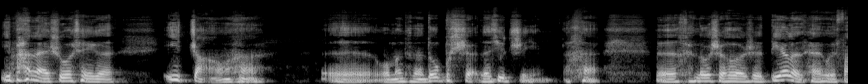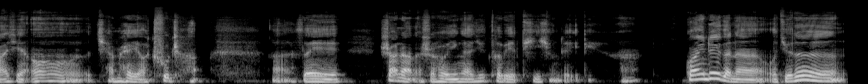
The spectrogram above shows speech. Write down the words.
一般来说这个一涨哈，呃，我们可能都不舍得去止盈。哈 呃，很多时候是跌了才会发现，哦，前面要出场，啊，所以上涨的时候应该去特别提醒这一点啊。关于这个呢，我觉得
